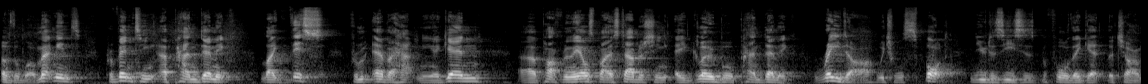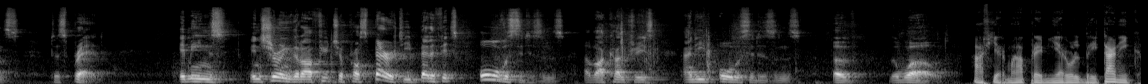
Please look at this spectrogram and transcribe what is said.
of the world. That means preventing a pandemic like this from ever happening again, uh, apart from anything else, by establishing a global pandemic radar which will spot new diseases before they get the chance to spread. It means ensuring that our future prosperity benefits all the citizens of our countries and indeed all the citizens of the world. Afirma premierul britanic.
